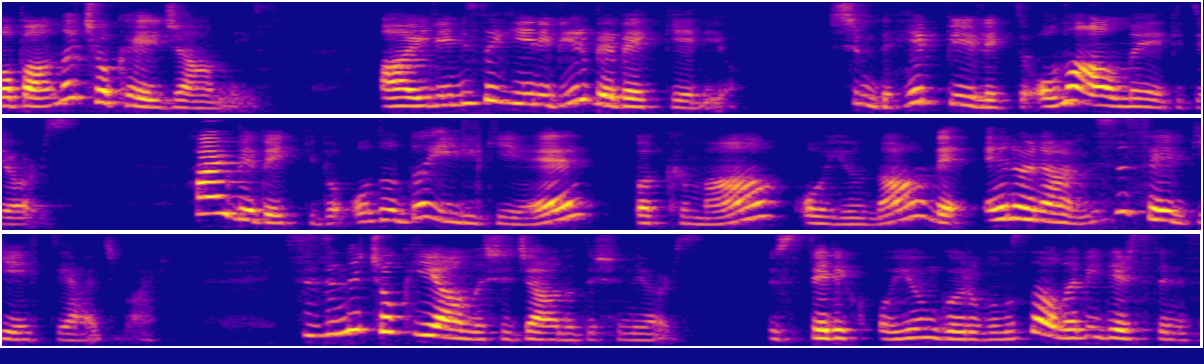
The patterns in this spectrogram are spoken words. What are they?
Babanla çok heyecanlıyız. Ailemize yeni bir bebek geliyor. Şimdi hep birlikte onu almaya gidiyoruz. Her bebek gibi onun da ilgiye, bakıma, oyuna ve en önemlisi sevgiye ihtiyacı var. Sizinle çok iyi anlaşacağını düşünüyoruz. Üstelik oyun grubunuzu alabilirsiniz.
